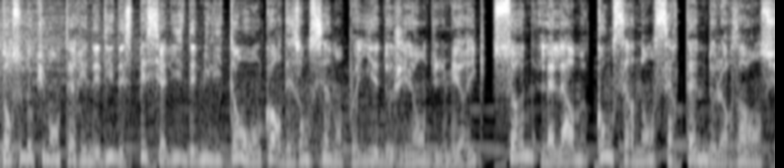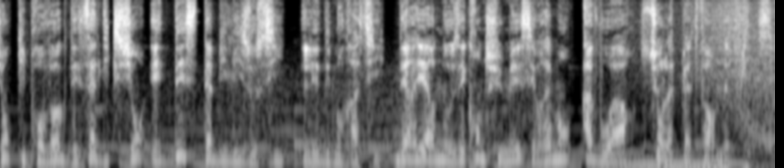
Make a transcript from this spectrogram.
Dans ce documentaire inédit, des spécialistes, des militants ou encore des anciens employés de géants du numérique sonnent l'alarme concernant certaines de leurs inventions qui provoquent des addictions et déstabilisent aussi les démocraties. Derrière nos écrans de fumée, c'est vraiment à voir sur la plateforme Netflix.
